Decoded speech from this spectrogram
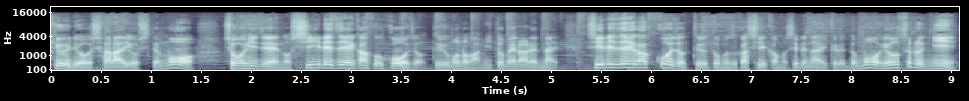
給料支払いをしても消費税の仕入れ税額控除というものが認められない。仕入れ税額控除っていうと難しいかもしれないけれども要するに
